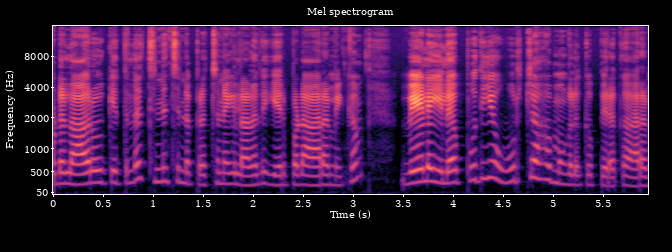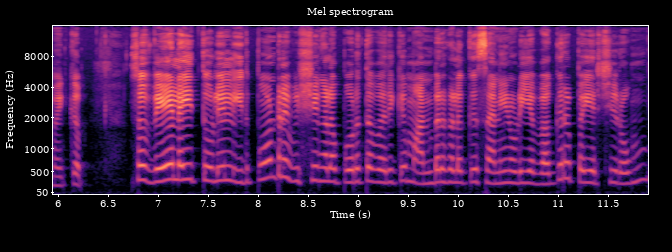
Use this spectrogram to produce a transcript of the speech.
உடல் ஆரோக்கியத்தில் சின்ன சின்ன பிரச்சனைகளானது ஏற்பட ஆரம்பிக்கும். வேலையில் புதிய உற்சாகம் உங்களுக்கு பிறக்க ஆரம்பிக்கும். ஸோ வேலை தொழில் இது போன்ற விஷயங்களை பொறுத்த வரைக்கும் அன்பர்களுக்கு சனியினுடைய வக்ர பயிற்சி ரொம்ப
